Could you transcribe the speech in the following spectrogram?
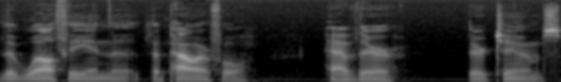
the wealthy and the, the powerful have their, their tombs.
